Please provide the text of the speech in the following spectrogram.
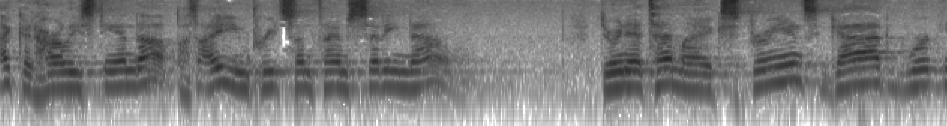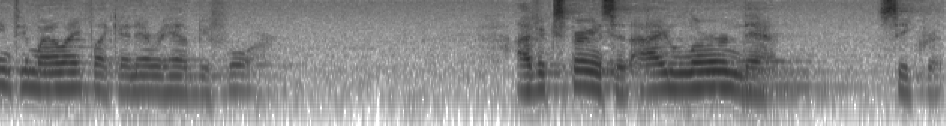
I could hardly stand up. I even preached sometimes sitting down. During that time, I experienced God working through my life like I never have before. I've experienced it. I learned that secret.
